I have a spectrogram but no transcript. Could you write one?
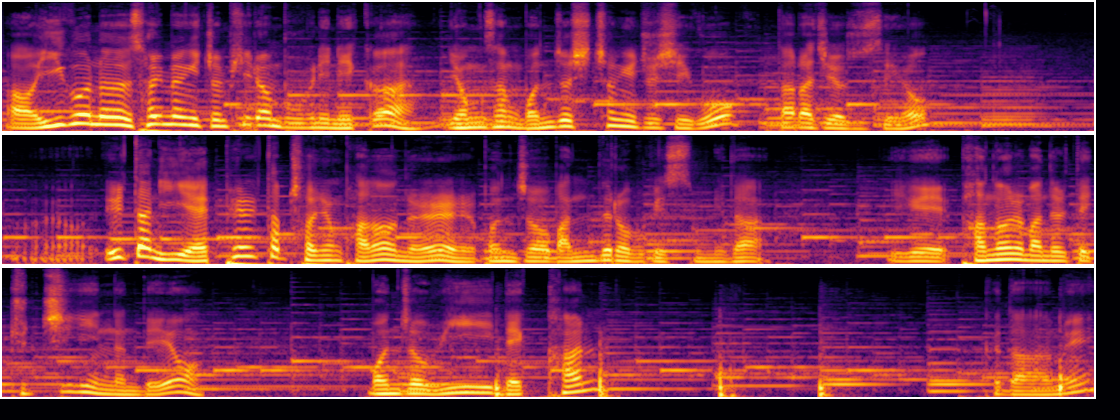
어, 이거는 설명이 좀 필요한 부분이니까 영상 먼저 시청해 주시고 따라 지어 주세요. 어, 일단 이 에펠탑 전용 반원을 먼저 만들어 보겠습니다. 이게 반원을 만들 때 규칙이 있는데요. 먼저 위 4칸, 그 다음에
